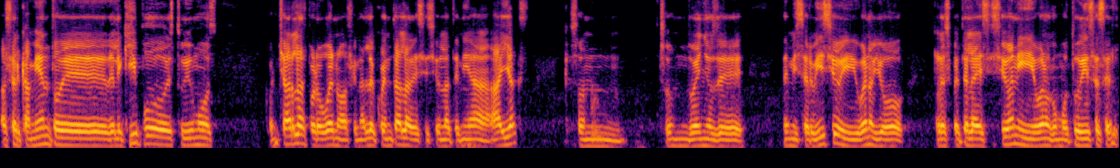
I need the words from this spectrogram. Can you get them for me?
acercamiento del equipo, estuvimos con charlas, pero bueno, a final de cuentas la decisión la tenía Ajax, que son son dueños de, de, mi servicio y bueno, yo respeté la decisión y bueno, como tú dices, el,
